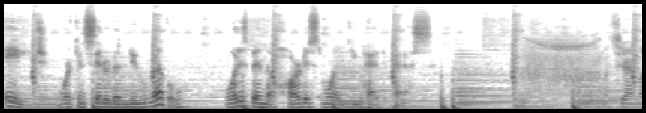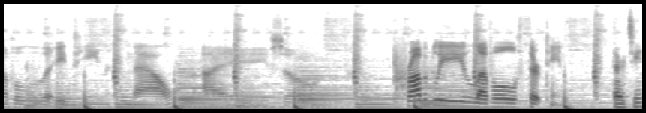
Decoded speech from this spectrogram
age were considered a new level, what has been the hardest one you had to pass? Let's see. I'm level 18 now. I so probably level 13. 13?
